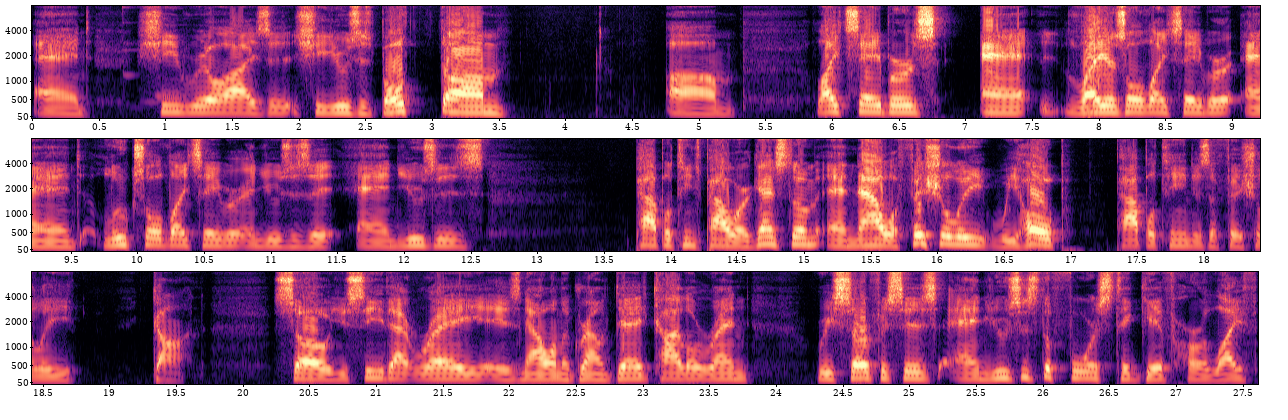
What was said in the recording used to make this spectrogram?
And she realizes she uses both um, um, lightsabers and Leia's old lightsaber and Luke's old lightsaber and uses it and uses Palpatine's power against them. And now officially, we hope Palpatine is officially gone. So you see that Rey is now on the ground dead. Kylo Ren resurfaces and uses the Force to give her life.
